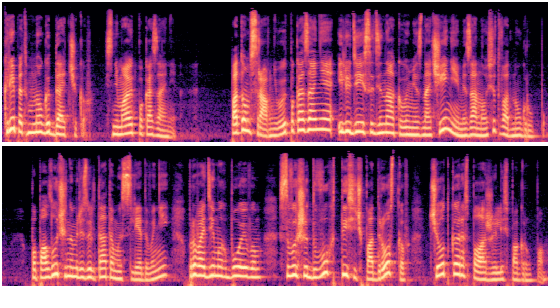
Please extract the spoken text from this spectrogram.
крепят много датчиков, снимают показания. Потом сравнивают показания и людей с одинаковыми значениями заносят в одну группу. По полученным результатам исследований, проводимых Боевым, свыше двух тысяч подростков четко расположились по группам.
